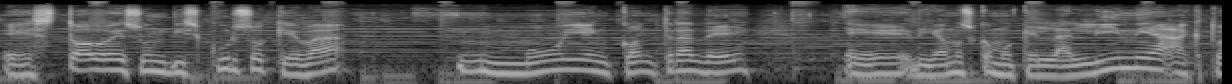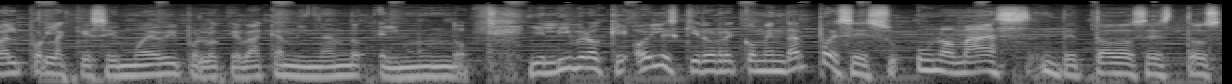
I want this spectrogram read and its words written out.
es todo es un discurso que va muy en contra de eh, digamos como que la línea actual por la que se mueve y por lo que va caminando el mundo. Y el libro que hoy les quiero recomendar pues es uno más de todos estos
